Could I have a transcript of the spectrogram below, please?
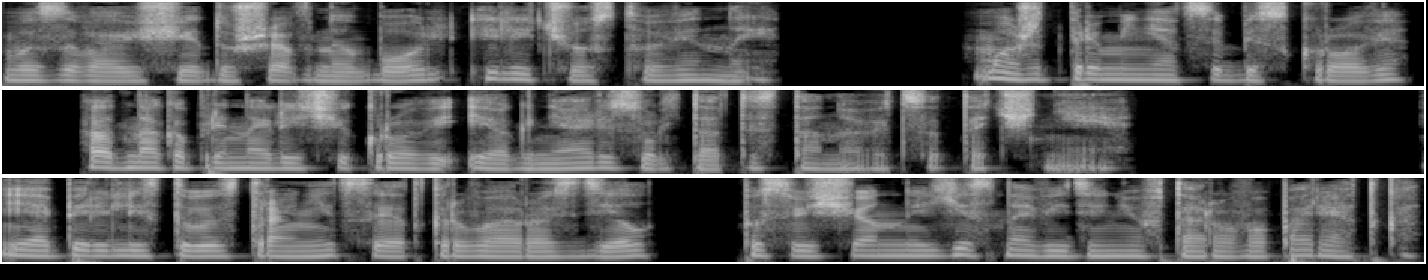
вызывающие душевную боль или чувство вины. Может применяться без крови, Однако при наличии крови и огня результаты становятся точнее. Я перелистываю страницы и открываю раздел, посвященный ясновидению второго порядка.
